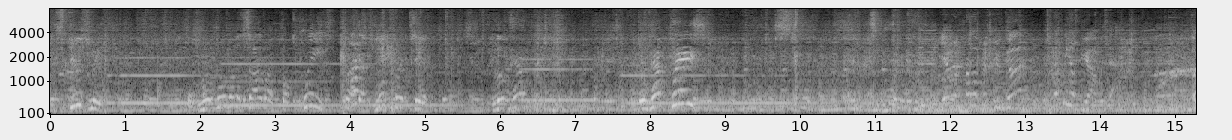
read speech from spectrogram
Excuse me. There's more room on the sidewalk, folks. Please. look, got footprints here. A little help. A little help, please. You having a problem with your gun? Let me help you out with that. Oh,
